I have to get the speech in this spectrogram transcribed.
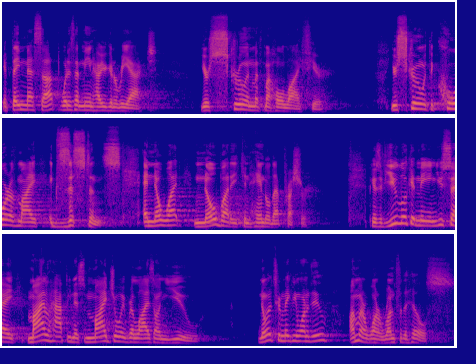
if they mess up, what does that mean how you're going to react? You're screwing with my whole life here. You're screwing with the core of my existence. And know what? Nobody can handle that pressure. Because if you look at me and you say, my happiness, my joy relies on you, you know what it's going to make me want to do? I'm going to want to run for the hills.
